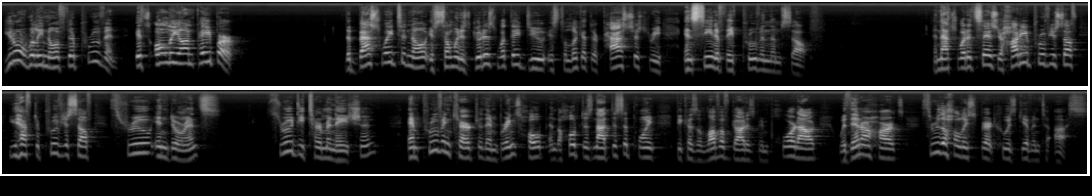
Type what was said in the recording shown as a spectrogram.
You don't really know if they're proven, it's only on paper. The best way to know if someone is good at what they do is to look at their past history and seeing if they've proven themselves. And that's what it says here. How do you prove yourself? You have to prove yourself through endurance, through determination, and proven character then brings hope, and the hope does not disappoint because the love of God has been poured out within our hearts through the Holy Spirit who is given to us.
